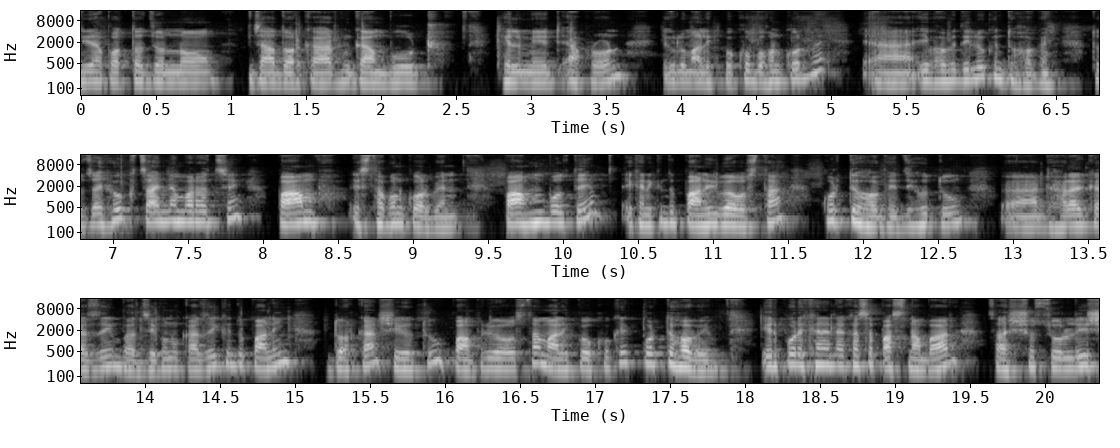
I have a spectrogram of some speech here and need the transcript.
নিরাপত্তার জন্য যা দরকার গামবুট হেলমেট অ্যাপ্রন এগুলো মালিকপক্ষ বহন করবে এভাবে দিলেও কিন্তু হবে। তো যাই হোক, চার নাম্বার হচ্ছে পাম্প স্থাপন করবেন। পাম্প বলতে এখানে কিন্তু পানির ব্যবস্থা করতে হবে। যেহেতু ঢালাইয়ের কাজে বা যে কোনো কাজেই কিন্তু পানি দরকার, সেহেতু পাম্পের ব্যবস্থা মালিকপক্ষকে করতে হবে। এরপর এখানে লেখা আছে পাঁচ নাম্বার, চারশো চল্লিশ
